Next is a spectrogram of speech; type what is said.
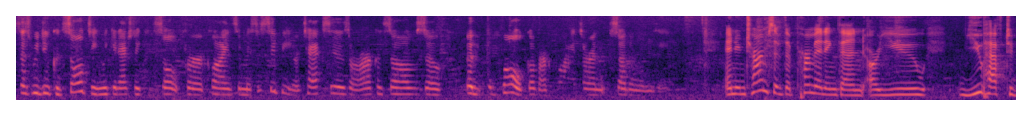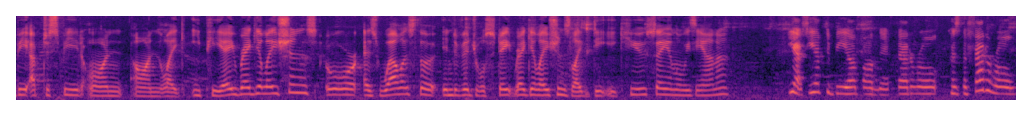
since we do consulting, we can actually consult for clients in Mississippi or Texas or Arkansas. So, but the bulk of our clients are in southern Louisiana. And in terms of the permitting, then, are you you have to be up to speed on on like EPA regulations or as well as the individual state regulations like DEQ say in Louisiana? Yes, you have to be up on the federal because the federal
